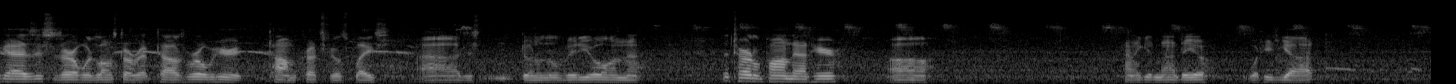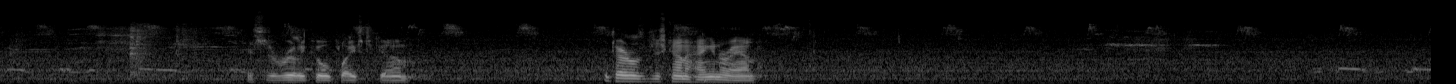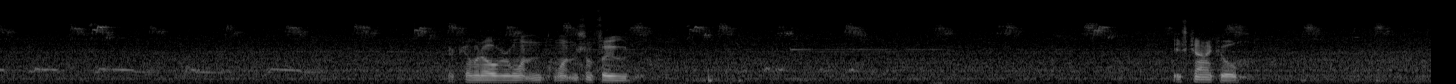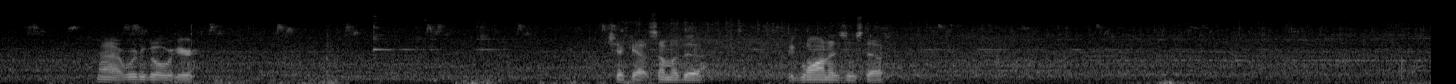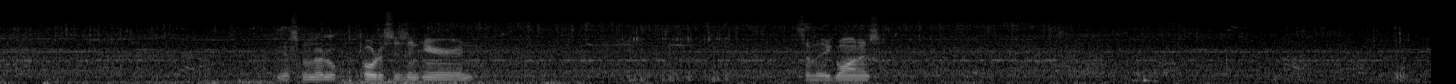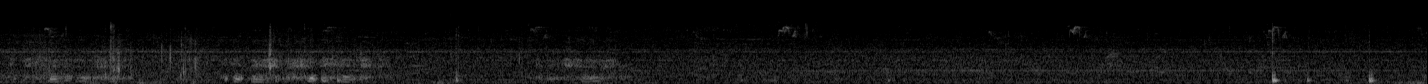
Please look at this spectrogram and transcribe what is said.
Hey guys, this is Earl with Lone Star Reptiles. We're over here at Tom Crutchfield's place. Uh, just doing a little video on the, the turtle pond out here. Uh, kind of get an idea what he's got. This is a really cool place to come. The turtles are just kind of hanging around. Coming over wanting wanting some food. It's kind of cool. Alright, we're going to go over here. Check out some of the iguanas and stuff. Got some little tortoises in here and some of the iguanas.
